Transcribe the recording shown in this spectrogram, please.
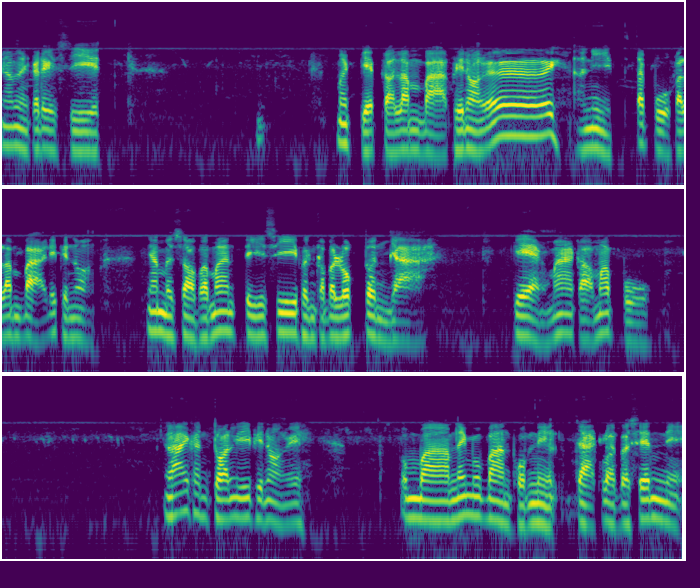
น้ำนั้นก็ได้สีดมาเก็บก็ลำบากพี่น้องเอ้ยอันนี้ตะปลูกก็ลำบากเด้พี่น้องยามมื้อเช้าประมาณตี4เพิ่นก็มาลกต้นหญ้าแกล้งมาก็เอามาปลูกหลายขั้นตอนอีหลีพี่น้องเอ้ยผมว่าในหมู่บ้านผมนี่จาก100%นี่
